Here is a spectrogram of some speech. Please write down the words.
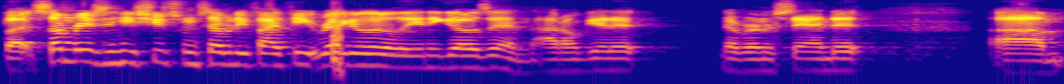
but some reason he shoots from 75 feet regularly and he goes in. I don't get it. Never understand it. Um,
